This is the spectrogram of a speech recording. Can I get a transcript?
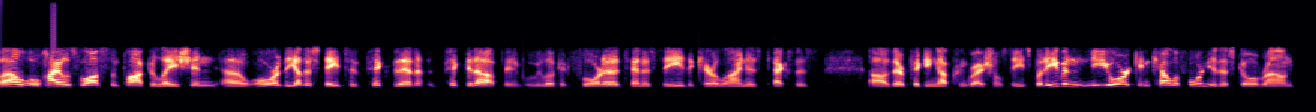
well, Ohio's lost some population, uh, or the other states have picked that picked it up. And we look at Florida, Tennessee, the Carolinas, Texas. Uh, they're picking up congressional seats, but even New York and California this go around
